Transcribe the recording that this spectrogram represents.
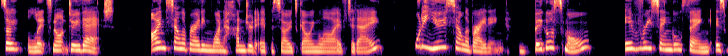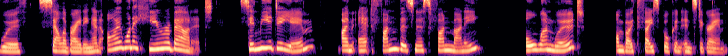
So let's not do that. I'm celebrating 100 episodes going live today. What are you celebrating? Big or small? Every single thing is worth celebrating, and I want to hear about it. Send me a DM I'm at Fun Business, Fun Money, all one word, on both Facebook and Instagram.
